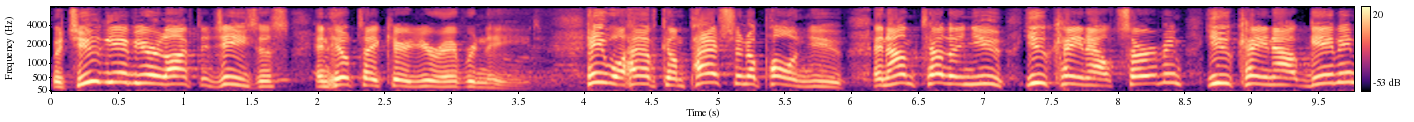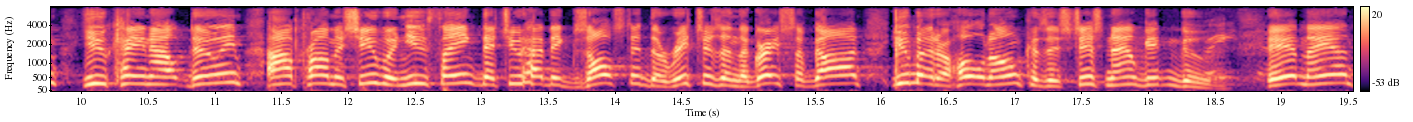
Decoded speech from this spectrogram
But you give your life to Jesus, and He'll take care of your every need. He will have compassion upon you. And I'm telling you, you can't outserve Him. You can't outgive Him. You can't outdo Him. I promise you, when you think that you have exhausted the riches and the grace of God, you better hold on because it's just now getting good. Amen.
